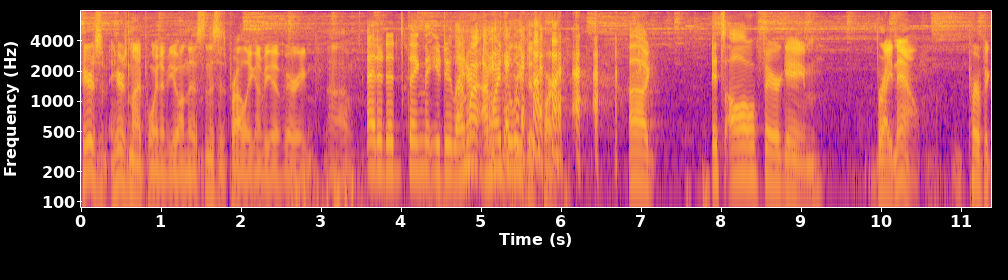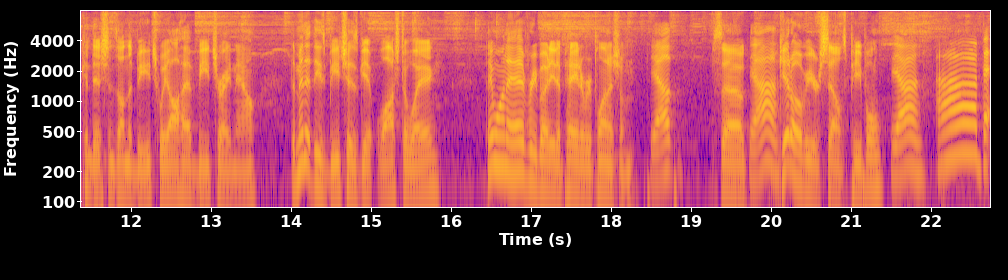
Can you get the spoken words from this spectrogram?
Here's here's my point of view on this, and this is probably going to be a very um, Edited thing that you do I later. might, I might delete this part. Uh, it's all fair game right now. Perfect conditions on the beach. We all have beach right now. The minute these beaches get washed away, they want everybody to pay to replenish them. yep. So Yeah. get over yourselves, people. Yeah. Ah, the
